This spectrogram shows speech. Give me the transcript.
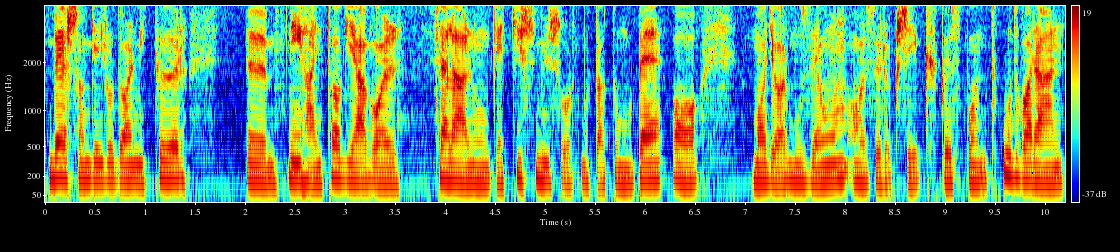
versangja irodalmi kör néhány tagjával felállunk, egy kis műsort mutatunk be a Magyar Múzeum az Örökség Központ udvarán,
